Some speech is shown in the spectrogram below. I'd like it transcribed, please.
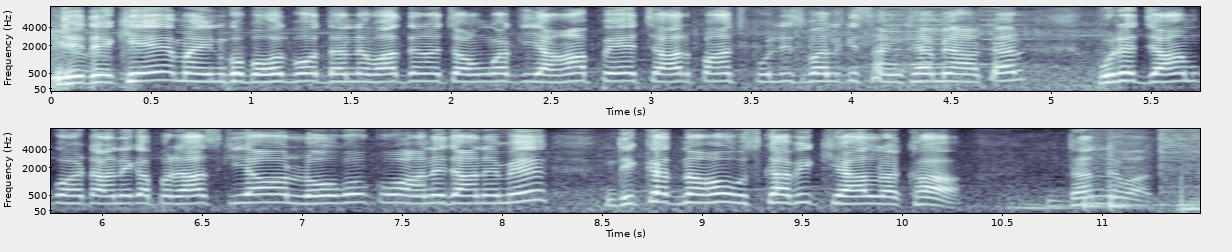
जी देखिए मैं इनको बहुत बहुत धन्यवाद देना चाहूँगा कि यहाँ पे चार पाँच पुलिस बल की संख्या में आकर पूरे जाम को हटाने का प्रयास किया और लोगों को आने जाने में दिक्कत ना हो उसका भी ख्याल रखा। धन्यवाद।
